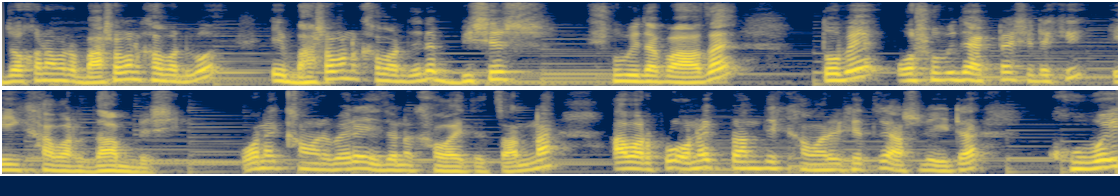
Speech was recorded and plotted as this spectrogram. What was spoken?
যখন আমরা বাসমান খাবার দেবো, এই বাসমান খাবার দিলে বিশেষ সুবিধা পাওয়া যায়। তবে অসুবিধা একটা সেটা কি? এই খাবার দাম বেশি। অনেক খামারের বাইরে এই জন্য খাওয়াইতে চান না। আবার অনেক প্রান্তিক খামারের ক্ষেত্রে আসলে এটা খুবই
